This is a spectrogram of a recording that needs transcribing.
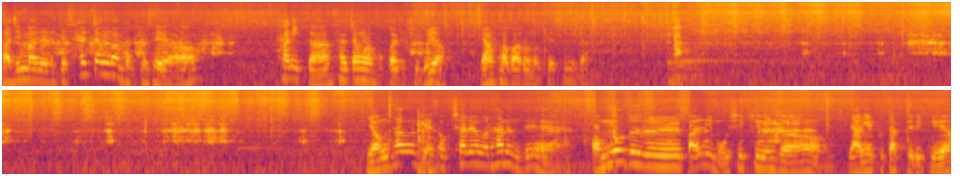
다진 마늘 이렇게 살짝만 볶으세요. 타니까 살짝만 볶아주시고요. 양파 바로 넣겠습니다. 영상은 계속 촬영을 하는데 업로드를 빨리 못 시키는 점 양해 부탁드릴게요.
